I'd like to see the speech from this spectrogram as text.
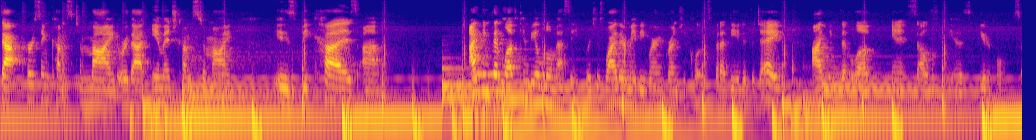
that person comes to mind or that image comes to mind is because um, I think that love can be a little messy, which is why they're maybe wearing grungy clothes. But at the end of the day, I think that love in itself is beautiful. So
